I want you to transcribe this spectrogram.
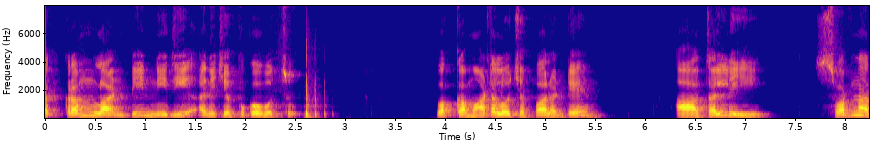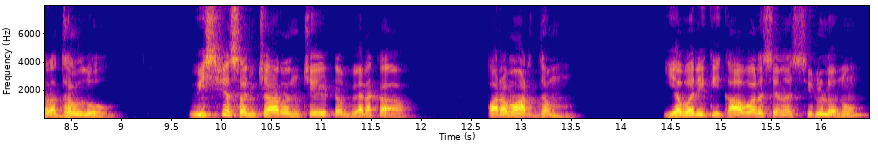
చక్రం లాంటి నిధి అని చెప్పుకోవచ్చు. ఒక్క మాటలో చెప్పాలంటే ఆ తల్లి స్వర్ణ రథంలో విశ్వ సంచారం చేయటం వెనక పరమార్థం ఎవరికి కావలసిన సిరులను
